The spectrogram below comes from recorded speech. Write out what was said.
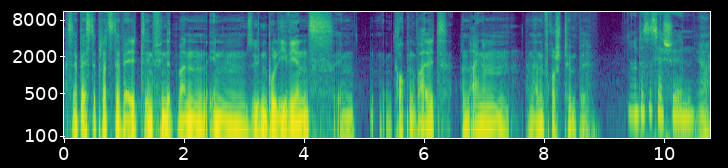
Also der beste Platz der Welt, den findet man im Süden Boliviens, im, im Trockenwald, an einem, an einem Froschtümpel. Oh, das ist ja schön. Ja,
